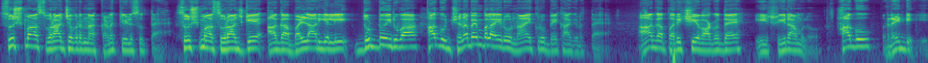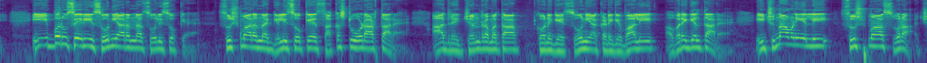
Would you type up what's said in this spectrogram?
ಸುಷ್ಮಾ ಸ್ವರಾಜ್ ಅವರನ್ನ ಕಣಕ್ಕಿಳಿಸುತ್ತೆ. ಸುಷ್ಮಾ ಸ್ವರಾಜ್ಗೆ ಆಗ ಬಳ್ಳಾರಿಯಲ್ಲಿ ದುಡ್ಡು ಇರುವ ಹಾಗೂ ಜನಬೆಂಬಲ ಇರೋ ನಾಯಕರು ಬೇಕಾಗಿರುತ್ತೆ. ಆಗ ಪರಿಚಯವಾಗೋದೆ ಈ ಶ್ರೀರಾಮುಲು ಹಾಗೂ ರೆಡ್ಡಿ. ಈ ಇಬ್ಬರು ಸೇರಿ ಸೋನಿಯಾರನ್ನ ಸೋಲಿಸೋಕೆ, ಸುಷ್ಮಾರನ್ನ ಗೆಲ್ಲಿಸೋಕೆ ಸಾಕಷ್ಟು ಓಡಾಡ್ತಾರೆ. ಆದ್ರೆ ಜನರ ಮತ ಕೊನೆಗೆ ಸೋನಿಯಾ ಕಡೆಗೆ ವಾಲಿ ಅವರೇ ಗೆಲ್ತಾರೆ. ಈ ಚುನಾವಣೆಯಲ್ಲಿ ಸುಷ್ಮಾ ಸ್ವರಾಜ್,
